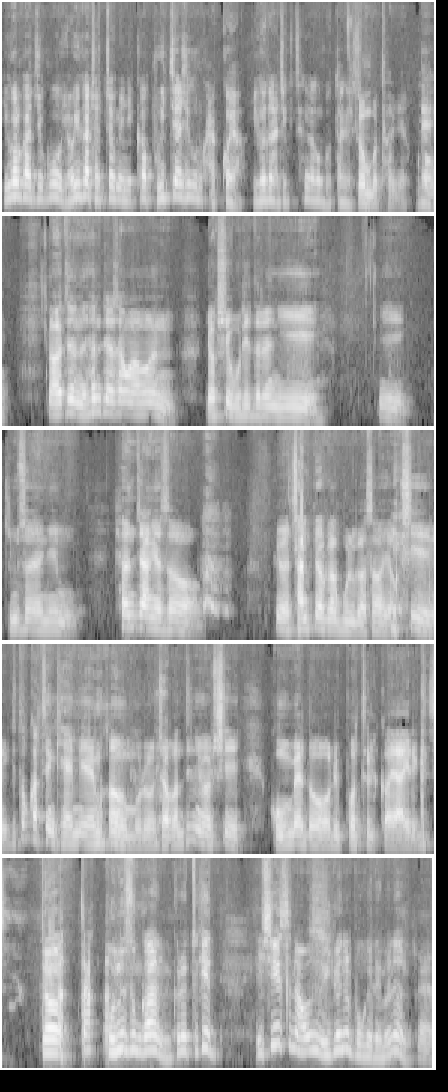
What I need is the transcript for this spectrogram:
이걸 가지고 여기가 저점이니까 V자식으로 갈 거야. 이거는 아직 생각을 못 하겠어요. 그건 못 하겠고. 네. 하여튼 현재 상황은 역시 우리들은 이, 이 김소연님 현장에서 그 잔뼈가 굵어서 역시 똑같은 개미의 마음으로 저건 틀림없이 공매도 리포트일 거야 이렇게 저 딱 보는 순간 그리고 특히 이 CS 나오는 의견을 보게 되면은 네.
